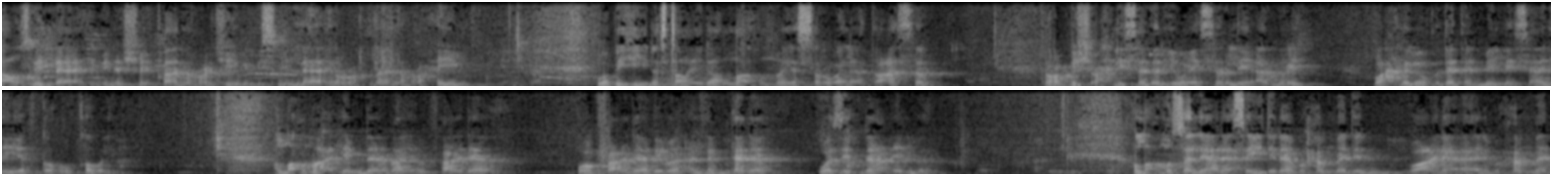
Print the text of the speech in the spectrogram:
أعوذ بالله من الشيطان الرجيم. بسم الله الرحمن الرحيم. وبه نستعين. اللهم يسر ولا تعسر. رب اشرح لي صدري ويسر لي أمري. واحلل عقدة من لساني يفقه قولي. اللهم علمنا ما ينفعنا وانفعنا بما علمتنا وزدنا علما. اللهم صل على سيدنا محمد وعلى آل محمد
